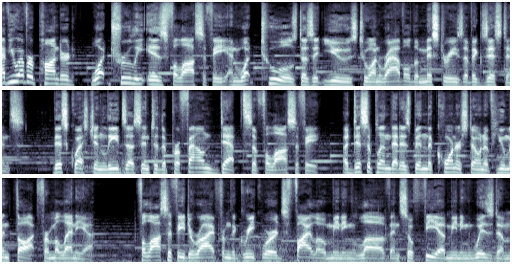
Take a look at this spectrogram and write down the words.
Have you ever pondered, what truly is philosophy and what tools does it use to unravel the mysteries of existence? This question leads us into the profound depths of philosophy, a discipline that has been the cornerstone of human thought for millennia. Philosophy derived from the Greek words philo meaning love and sophia meaning wisdom,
